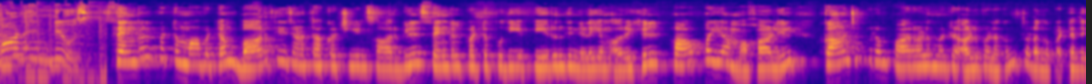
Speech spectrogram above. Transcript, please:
மாலை நியூஸ். செங்கல்பட்டு மாவட்டம் பாரதிய ஜனதா கட்சியின் சார்பில் செங்கல்பட்டு புதிய பேருந்து நிலையம் அருகில் பாப்பையா மகாலில் காஞ்சிபுரம் பாராளுமன்ற அலுவலகம் தொடங்கப்பட்டது.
